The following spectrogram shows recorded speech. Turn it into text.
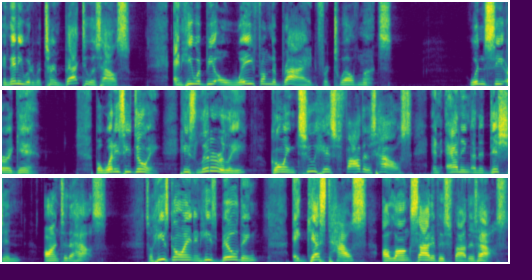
and then he would return back to his house and he would be away from the bride for 12 months. Wouldn't see her again. But what is he doing? He's literally going to his father's house and adding an addition onto the house. So he's going and he's building a guest house alongside of his father's house.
